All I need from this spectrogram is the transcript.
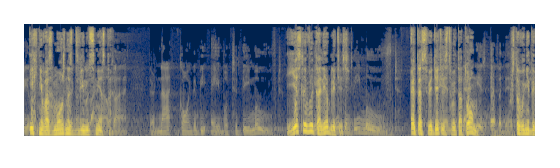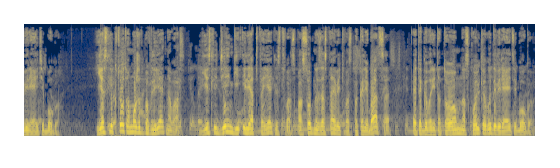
Их невозможно сдвинуть с места. Если вы колеблетесь, это свидетельствует о том, что вы не доверяете Богу. Если кто-то может повлиять на вас, если деньги или обстоятельства способны заставить вас поколебаться, это говорит о том, насколько вы доверяете Богу.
